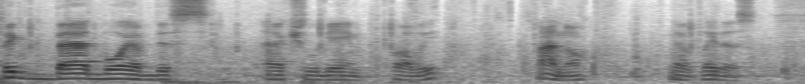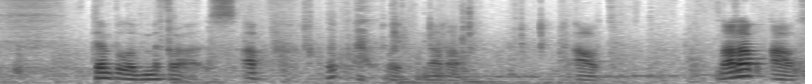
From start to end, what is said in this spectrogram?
big bad boy of this actual game, probably. I don't know. Never played this. Temple of Mithras. Up. Wait, not up. Out. Not up, out.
